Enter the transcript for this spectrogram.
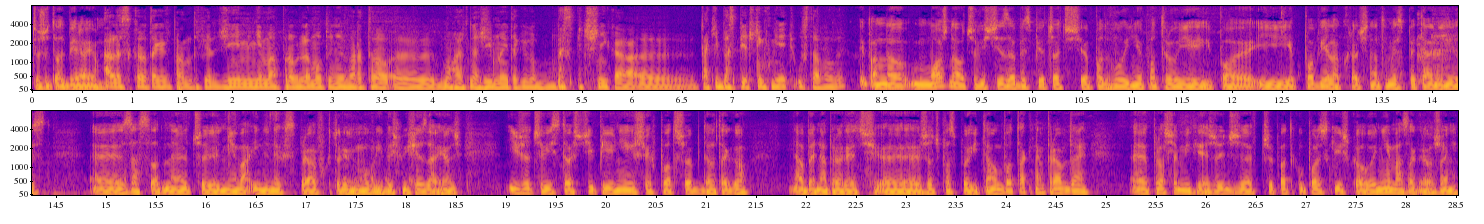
którzy to odbierają. Ale skoro, tak jak pan twierdzi, nie, nie ma problemu, to nie warto y, dmuchać na zimno i takiego bezpiecznika, y, taki bezpiecznik mieć ustawowy? Wie pan, no, można oczywiście zabezpieczać się podwójnie, potrójnie i, po, i powielokroć, natomiast pytanie jest e, zasadne, czy nie ma innych spraw, którymi moglibyśmy się zająć i w rzeczywistości pilniejszych potrzeb do tego, aby naprawiać e, Rzeczpospolitą, bo tak naprawdę e, proszę mi wierzyć, że w przypadku polskiej szkoły nie ma zagrożeń.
